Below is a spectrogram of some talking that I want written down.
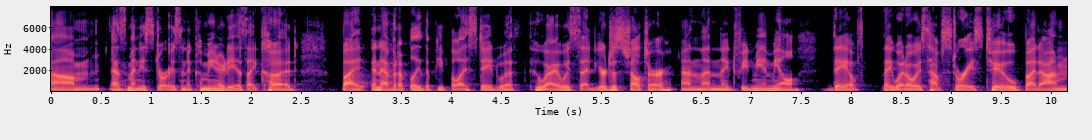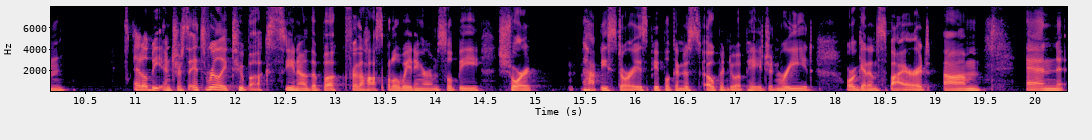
um, as many stories in a community as I could. But inevitably, the people I stayed with, who I always said, "You're just shelter," and then they'd feed me a meal. They have, they would always have stories too. But um, it'll be interesting. It's really two books. You know, the book for the hospital waiting rooms will be short, happy stories people can just open to a page and read or get inspired. Um, and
